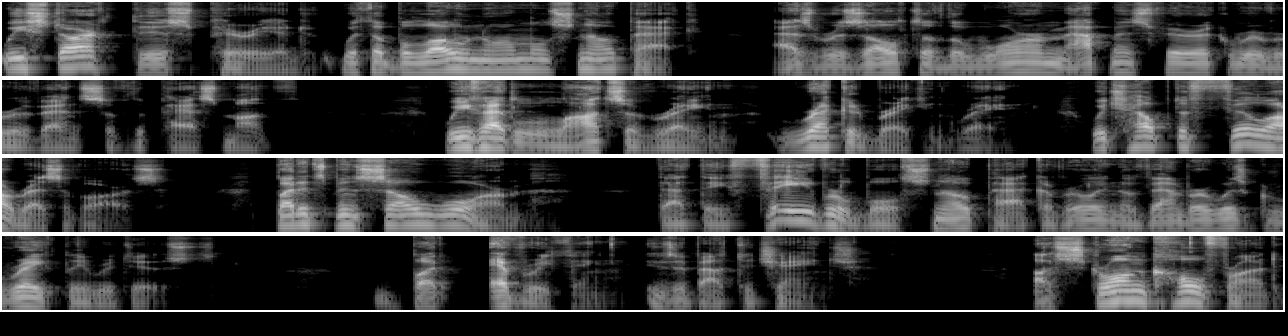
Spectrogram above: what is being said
We start this period with a below normal snowpack as a result of the warm atmospheric river events of the past month. We've had lots of rain, record breaking rain, which helped to fill our reservoirs. But it's been so warm that the favorable snowpack of early November was greatly reduced. But everything is about to change. A strong cold front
